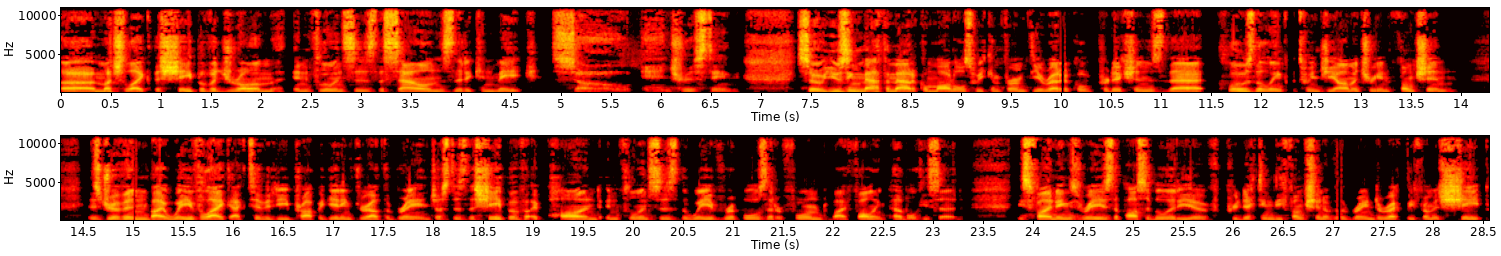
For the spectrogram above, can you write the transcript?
uh, much like the shape of a drum influences the sounds that it can make. So interesting. So, using mathematical models, we confirm theoretical predictions that close the link between geometry and function is driven by wave-like activity propagating throughout the brain, just as the shape of a pond influences the wave ripples that are formed by falling pebble, he said. These findings raise the possibility of predicting the function of the brain directly from its shape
